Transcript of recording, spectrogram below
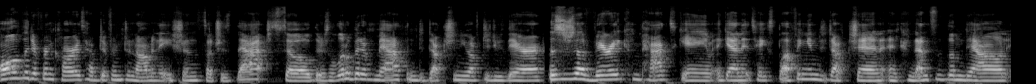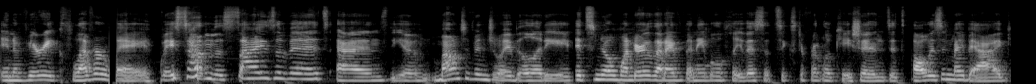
All the different cards have different denominations, such as that. So there's a little bit of math and deduction you have to do there. This is a very compact game. Again, it takes bluffing and deduction and condenses them down in a very clever way based on the size of it and the amount of enjoyability. It's no wonder that I've been able to play this at six different locations. It's always in my bag,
